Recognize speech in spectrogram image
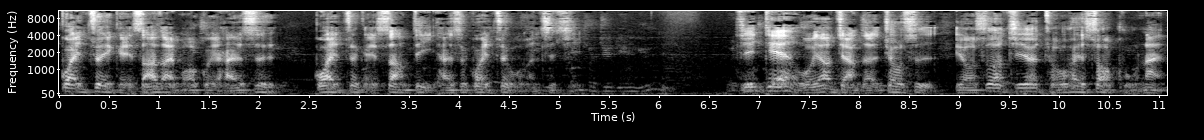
怪罪给撒旦魔鬼，还是怪罪给上帝，还是怪罪我们自己？今天我要讲的就是，有时候基督徒会受苦难，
